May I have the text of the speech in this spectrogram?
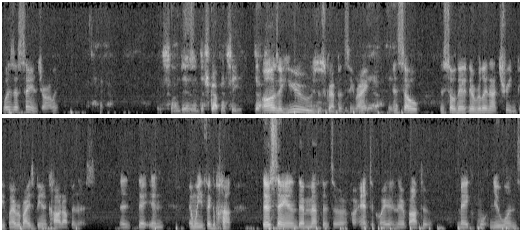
What is that saying, Charlie? So there's a discrepancy. Oh, there's a huge discrepancy, right? Yeah. Yeah. And so, and so they they're really not treating people. Everybody's being caught up in this, and they and and when you think about, they're saying their methods are, are antiquated and they're about to make more new ones.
